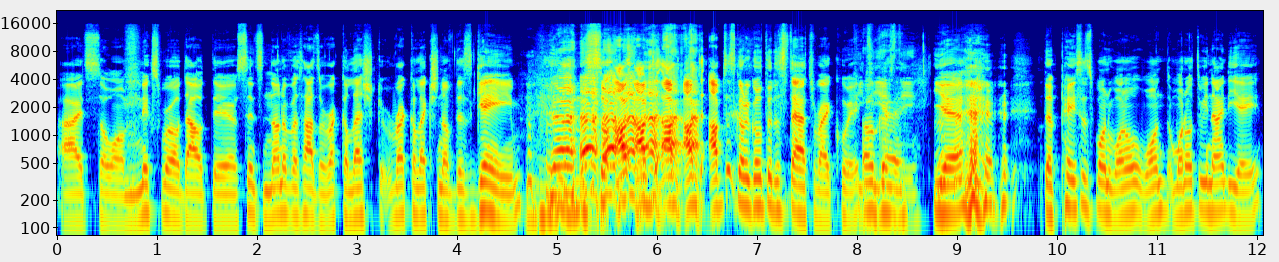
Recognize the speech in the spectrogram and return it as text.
All right, so um, Knicks World out there. Since none of us has a recollection recollection of this game, so I, I'm, I'm, I'm, I'm just gonna go through the stats right quick. PTSD. Okay. Yeah, the Pacers won 101 103.98.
